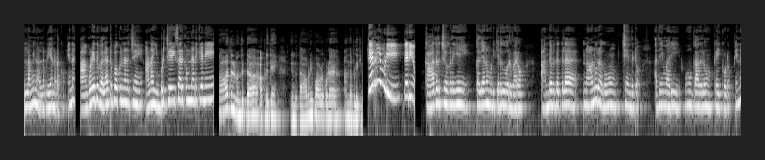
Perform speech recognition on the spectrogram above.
எல்லாமே நல்லபடியா நடக்கும். என்ன? நான் கூட இது விளையாட்டு போக்குன்னு நினைச்சேன். ஆனா இப்படி சீரியஸா இருக்கும்னு நினைக்கிறேனே. காதல் வந்துட்டா அப்படித்தான். இந்த தாவணி பாவட கூட அந்த பிள்ளைக்கு காதலிச்சவங்களையே கல்யாணம் முடிக்கிறது ஒரு வரம். அந்த விதத்துல நானும் ரகவும் சேர்ந்துட்டோம். அதே மாதிரி உன் காதலும் கை கூடும். என்ன?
